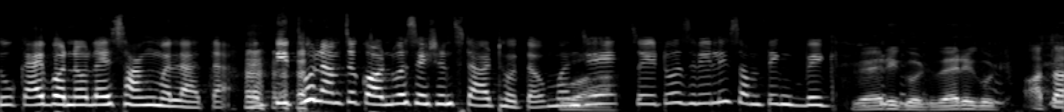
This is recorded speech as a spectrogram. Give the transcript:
तू काय बनवलंय सांग मला आता तिथून आमचं कॉन्व्हर्सेशन स्टार्ट होतं म्हणजे so it was really something big very good very good आता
